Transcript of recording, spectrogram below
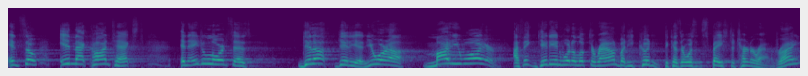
and so, in that context, an angel of the Lord says, Get up, Gideon. You are a mighty warrior. I think Gideon would have looked around, but he couldn't because there wasn't space to turn around, right?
